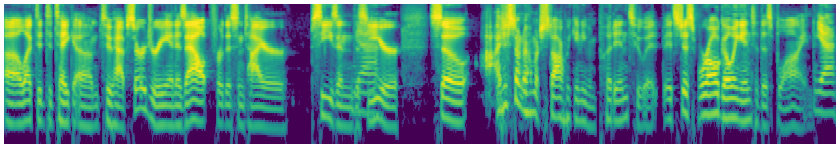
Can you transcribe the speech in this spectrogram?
uh, elected to take um, to have surgery and is out for this entire season this Yeah. year. So I just don't know how much stock we can even put into it. It's just we're all going into this blind. Yeah.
